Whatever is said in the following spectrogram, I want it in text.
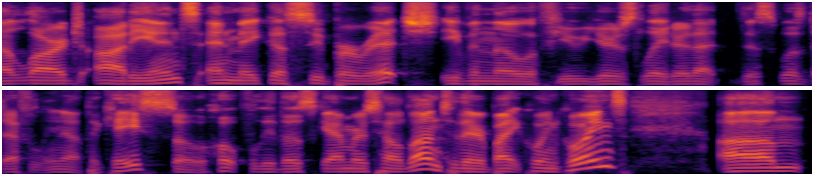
a large audience and make us super rich, even though a few years later that this was definitely not the case. So hopefully those scammers held on to their Bytecoin coins. Um,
